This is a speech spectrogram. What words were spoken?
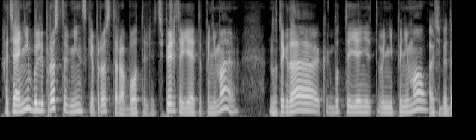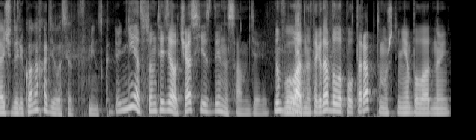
Хотя они были просто в Минске, просто работали. Теперь-то я это понимаю, но тогда как будто я этого не понимал. А у тебя дача далеко находилась от Минска? Нет, в том-то и дело, час езды на самом деле. Ну Вот. ладно, тогда было полтора, потому что не было одной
